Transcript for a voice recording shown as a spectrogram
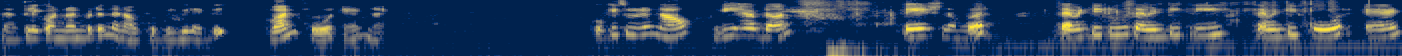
Then click on run button, then output will be like this 1, 4 and 9. Okay student, now we have done page number 72, 73, 74 and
